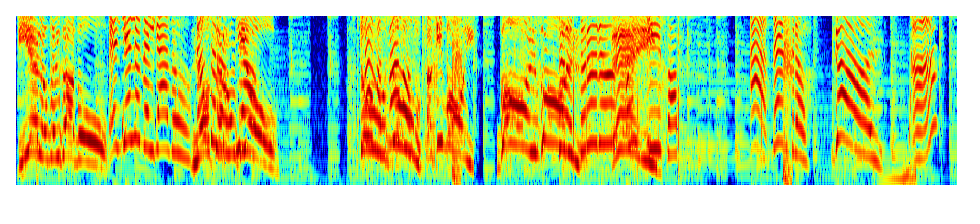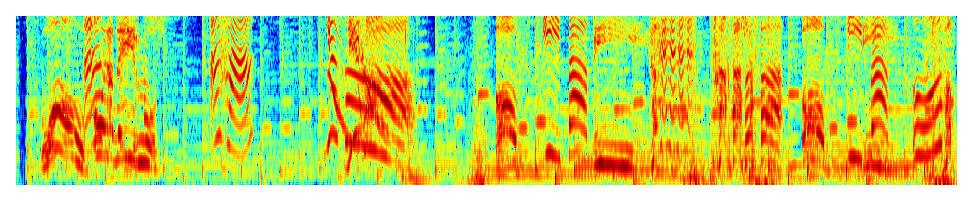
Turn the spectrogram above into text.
¡Hielo delgado! ¡El hielo delgado! ¡No, se, rompió! ¡Tú, ¡Vamos, tú! ¡Aquí voy! ¡Gol, gol! Turun, ¡Wow! Ah. ¡Hora de irnos! ¡Ajá! ¡Oh! ¡Y ja. ¡Oh! ¡Y pop! ¡Up!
